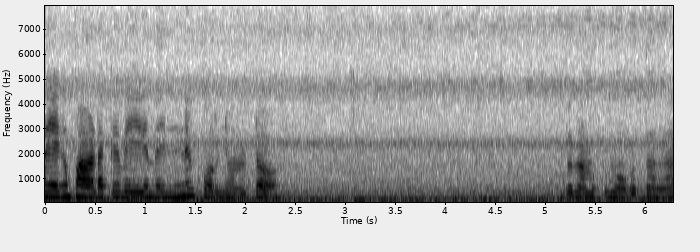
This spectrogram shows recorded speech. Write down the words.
വേഗം പാടൊക്കെ വേഗം തന്നെ കുറഞ്ഞോളൂ കേട്ടോ അപ്പോൾ നമുക്ക് മുഖത്തങ്ങ്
